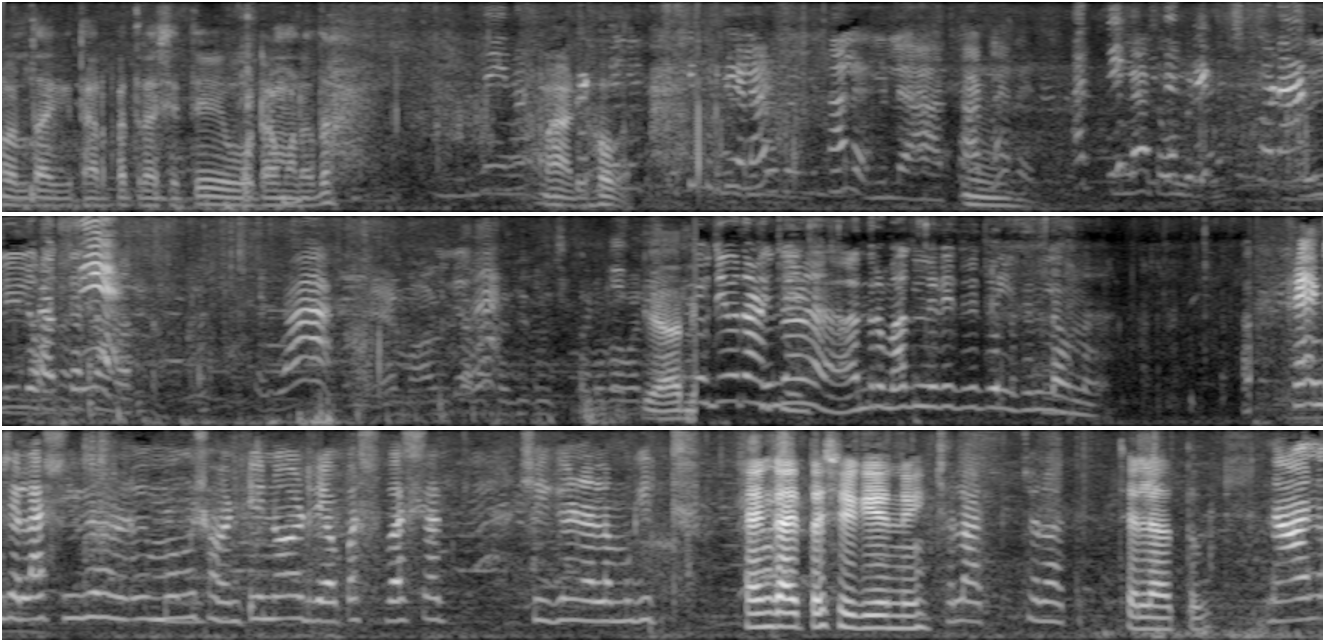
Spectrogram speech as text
ಹೊಲ್ದಾಗಿ ತಾಡ್ಪತ್ರ ಹಸೈತಿ ಊಟ ಮಾಡೋದು. ಮಾಡಿ ಹೋಗ. ಯಾರು ಅಂದ್ರೆ ಮೊದ್ಲು ಅವನ್ನ ಫ್ರೆಂಡ್ಸ್ ಎಲ್ಲ ಸಿಗಿ ಮುಗಿಸ್ ಹೊಂಟಿ ನೋಡ್ರಿ ವಾಪಸ್ ಬಸ್ ಎಲ್ಲ ಮುಗೀತು. ಹೆಂಗಾಯ್ತ ಸಿಗಿನಿ ಚಲೋ ಆಯ್ತು ಚಲೋ ಆಯ್ತು ಚಲೋ ಆತು. ನಾನು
